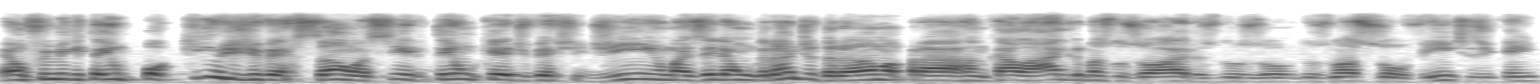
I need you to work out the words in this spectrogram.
É um filme que tem um pouquinho de diversão, assim, ele tem um quê divertidinho, mas ele é um grande drama para arrancar lágrimas dos olhos dos, dos nossos ouvintes, de quem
